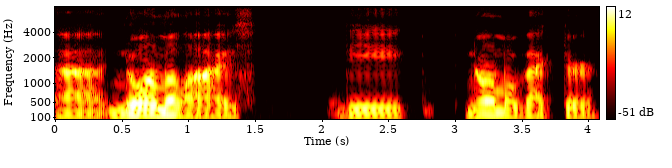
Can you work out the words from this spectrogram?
uh, normalize the normal vector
